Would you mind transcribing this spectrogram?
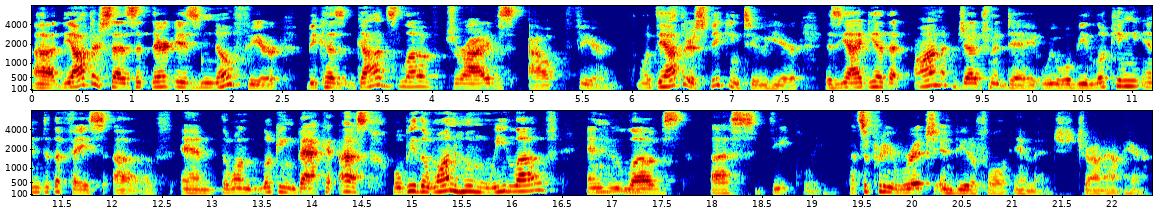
Uh, the author says that there is no fear because God's love drives out fear. What the author is speaking to here is the idea that on Judgment Day, we will be looking into the face of, and the one looking back at us will be the one whom we love and who loves us deeply. That's a pretty rich and beautiful image drawn out here.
